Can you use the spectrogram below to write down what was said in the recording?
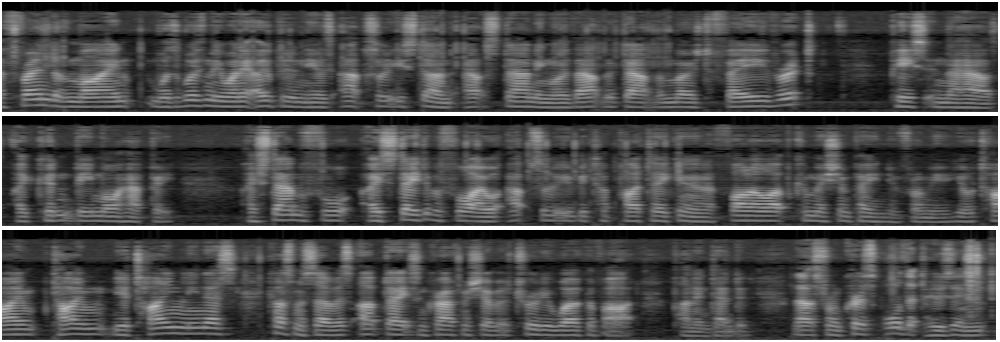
A friend of mine was with me when it opened and he was absolutely stunned. Outstanding, without the doubt, the most favourite piece in the house. I couldn't be more happy. I stand before. I stated before. I will absolutely be partaking in a follow-up commission painting from you. Your time, time, your timeliness, customer service, updates, and craftsmanship is truly work of art. Pun intended. That's from Chris Audit, who's in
